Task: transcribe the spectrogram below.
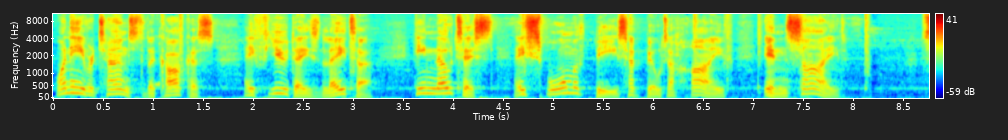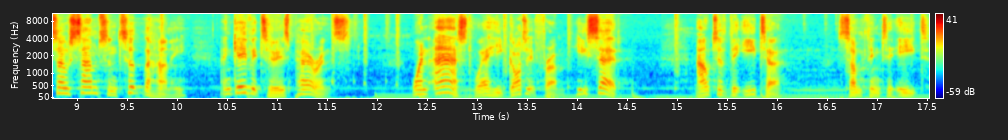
When he returns to the carcass a few days later he noticed a swarm of bees had built a hive inside. So Samson took the honey and gave it to his parents. When asked where he got it from he said out of the eater something to eat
